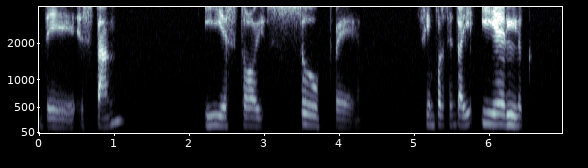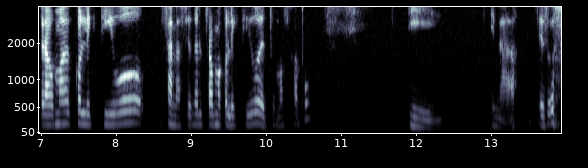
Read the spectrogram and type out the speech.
de Stan y estoy súper 100% ahí. Y el trauma colectivo, sanación del trauma colectivo de Thomas Japón y, nada, esos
